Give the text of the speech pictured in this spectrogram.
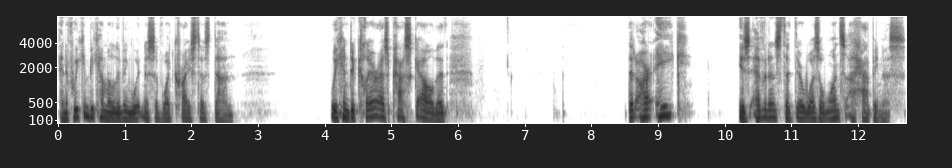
And if we can become a living witness of what Christ has done, we can declare as Pascal that, that our ache is evidence that there was a once a happiness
